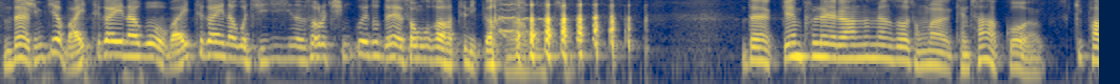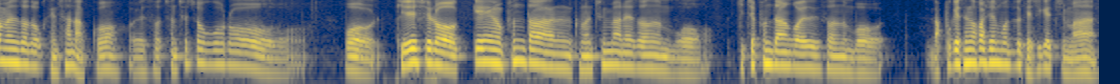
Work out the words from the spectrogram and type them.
근데 심지어 마이트 가인하고 마이트 가인하고 지지지는 서로 친구해도 돼 성우가 같으니까. 아, 뭐 그렇죠. 근데 게임 플레이를 하면서 정말 괜찮았고 skip하면서도 괜찮았고 그래서 전체적으로 뭐 DLC로 게임을 푼다는 그런 측면에서는 뭐 기체 푼다는 거에서는 뭐 나쁘게 생각하시는 분들도 계시겠지만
